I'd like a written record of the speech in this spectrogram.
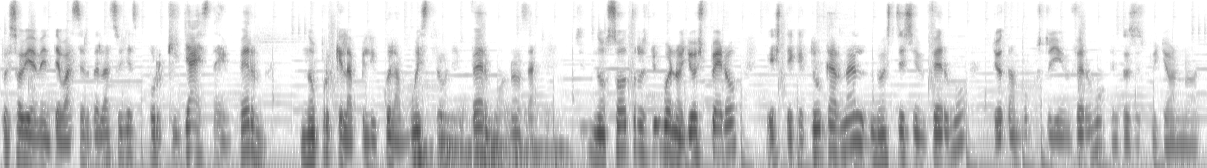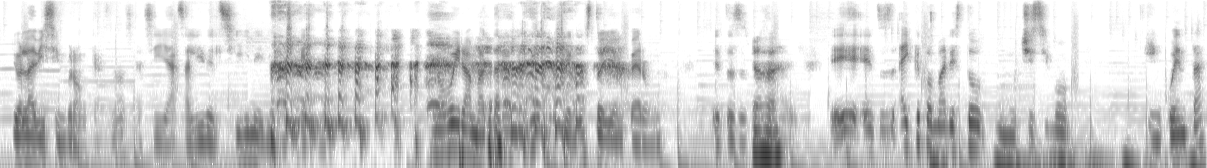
pues obviamente va a ser de las suyas porque ya está enferma no porque la película muestre un enfermo, ¿no? O sea, nosotros, bueno, yo espero este, que tú, carnal, no estés enfermo, yo tampoco estoy enfermo, entonces pues yo no, yo la vi sin broncas, ¿no? O sea, sí, ya salí del cine y dije, no, voy a ir a matar a nadie porque no estoy enfermo. Entonces, pues, eh, entonces hay que tomar esto muchísimo en cuenta,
